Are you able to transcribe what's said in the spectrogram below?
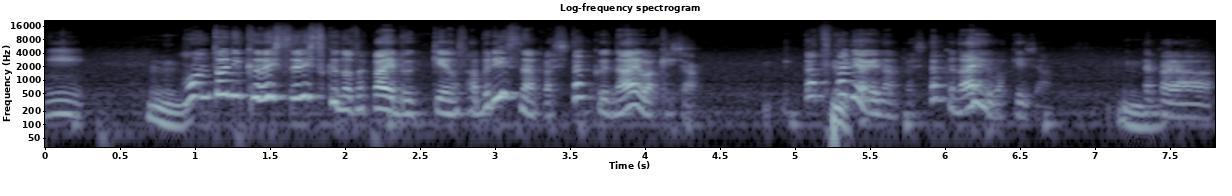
にうん。本当に空室リスクの高い物件をサブリースなんかしたくないわけじゃん一括借り上げなんかしたくないわけじゃん。うん。だから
